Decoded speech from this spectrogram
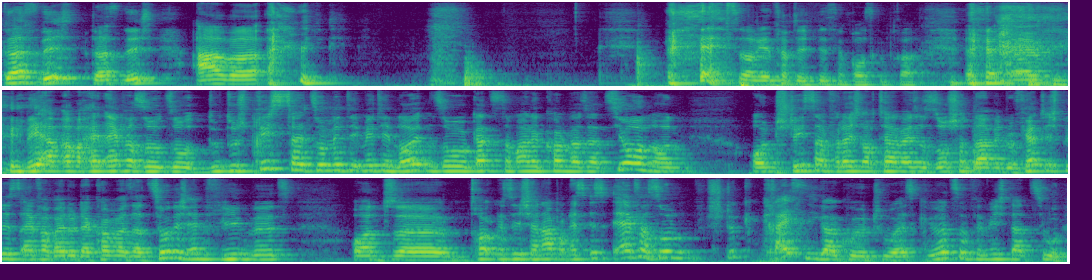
Das nicht, das nicht, aber. Sorry, jetzt habt ihr euch ein bisschen rausgebracht. ähm, nee, aber, halt einfach so, so du, du sprichst halt so mit, den- mit den Leuten so ganz normale Konversationen und, und stehst dann vielleicht auch teilweise so schon da, wenn du fertig bist, einfach weil du der Konversation nicht entfliehen willst und äh, trocknest dich dann ab. Und es ist einfach so ein Stück Kreisliga-Kultur. Es gehört so für mich dazu.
